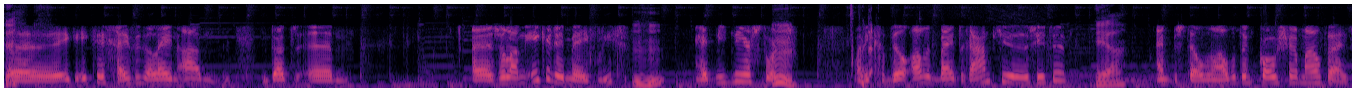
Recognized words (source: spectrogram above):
Eh, ik, ik geef het alleen aan dat ehm, eh, zolang ik erin meevlieg, Mhm. het niet neerstort. Hmm. Want ik wil altijd bij het raampje zitten Ja, en bestel dan altijd een kosher maaltijd.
